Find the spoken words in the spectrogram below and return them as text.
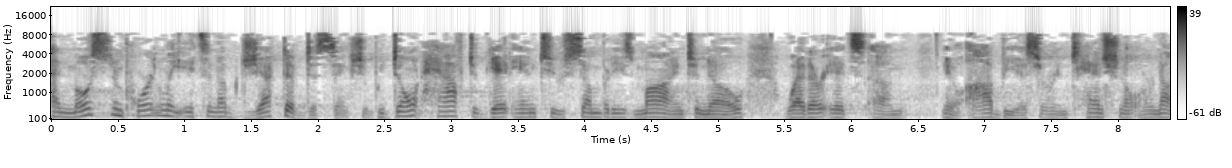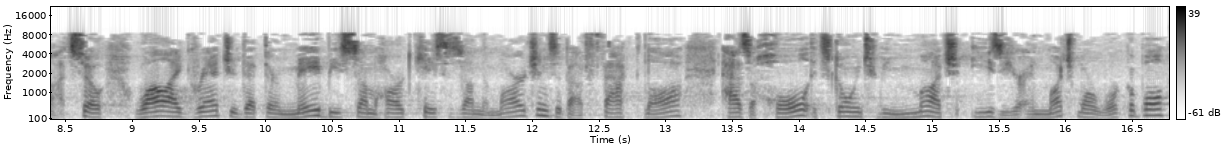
And most importantly, it's an objective distinction. We don't have to get into somebody's mind to know whether it's um, you know obvious or intentional or not. So while I grant you that there may be some hard cases on the margins about fact law, as a whole, it's going to be much easier and much more workable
